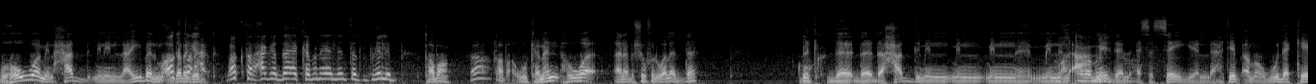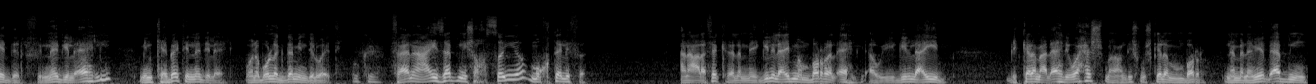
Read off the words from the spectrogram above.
وهو من حد من اللعيبة المؤدبة جدا. أكتر حاجة تضايقك كمان هي ان أنت تتغلب. طبعا. آه. طبعا. وكمان هو أنا بشوف الولد ده ده كوكا. ده ده, ده حد من من من من. الأعمدة آه. الأساسية اللي هتبقى موجودة كادر في النادي الأهلي من كباتن النادي الأهلي. وأنا بقول لك ده من دلوقتي. أوكي. فأنا عايز أبني شخصية مختلفة. أنا على فكرة لما يجي لي لعيب من بره الأهلي أو يجي لي لعيب بيتكلم على الأهلي وحش ما عنديش مشكلة من بره. إنما لما يبقى ابني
